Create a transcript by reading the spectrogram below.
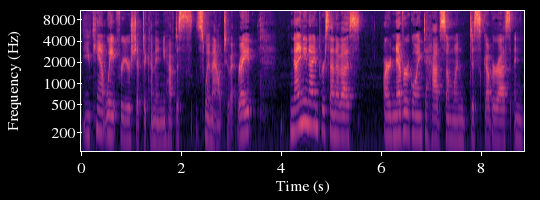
you can't wait for your ship to come in. You have to s- swim out to it, right? 99% of us are never going to have someone discover us and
